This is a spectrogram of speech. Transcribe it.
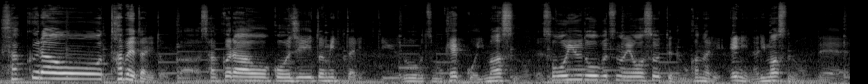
桜を食べたりとか桜をこうじーっと見たりっていう動物も結構いますのでそういう動物の様子っていうのもかなり絵になりますので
